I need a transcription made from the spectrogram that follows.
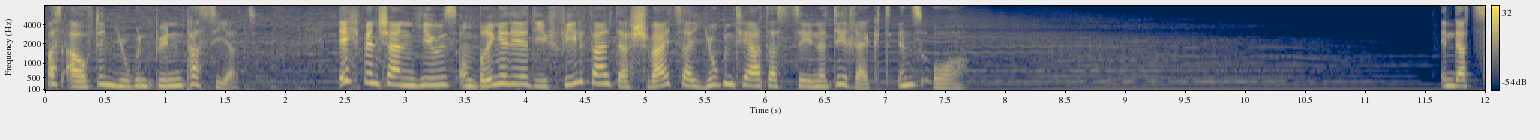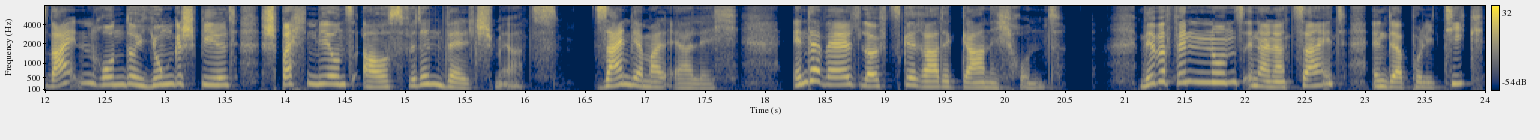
was auf den Jugendbühnen passiert. Ich bin Shannon Hughes und bringe dir die Vielfalt der Schweizer Jugendtheaterszene direkt ins Ohr. In der zweiten Runde Jung gespielt sprechen wir uns aus für den Weltschmerz. Seien wir mal ehrlich, in der Welt läuft's gerade gar nicht rund. Wir befinden uns in einer Zeit, in der Politik,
